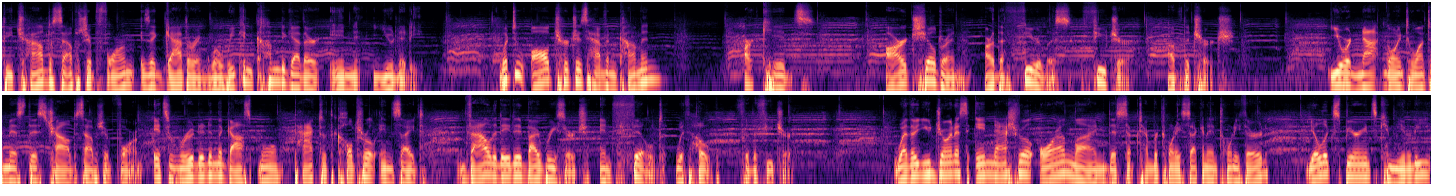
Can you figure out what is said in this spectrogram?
the Child Discipleship Forum is a gathering where we can come together in unity. What do all churches have in common? Our kids. Our children are the fearless future of the church. You are not going to want to miss this child discipleship forum. It's rooted in the gospel, packed with cultural insight, validated by research, and filled with hope for the future. Whether you join us in Nashville or online this September 22nd and 23rd, you'll experience community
